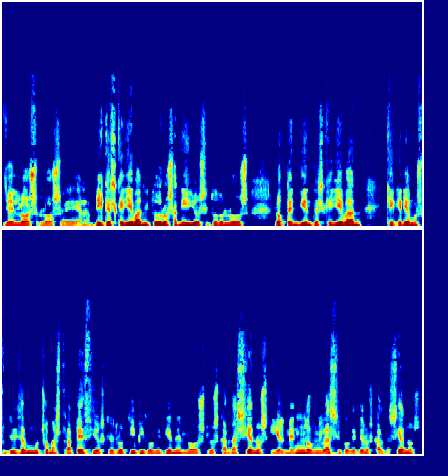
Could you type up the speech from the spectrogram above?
los los eh, alambiques que llevan y todos los anillos y todos los, los pendientes que llevan, que queríamos utilizar mucho más trapecios, que es lo típico que tienen los, los cardasianos y el mentor clásico que tienen los cardasianos,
